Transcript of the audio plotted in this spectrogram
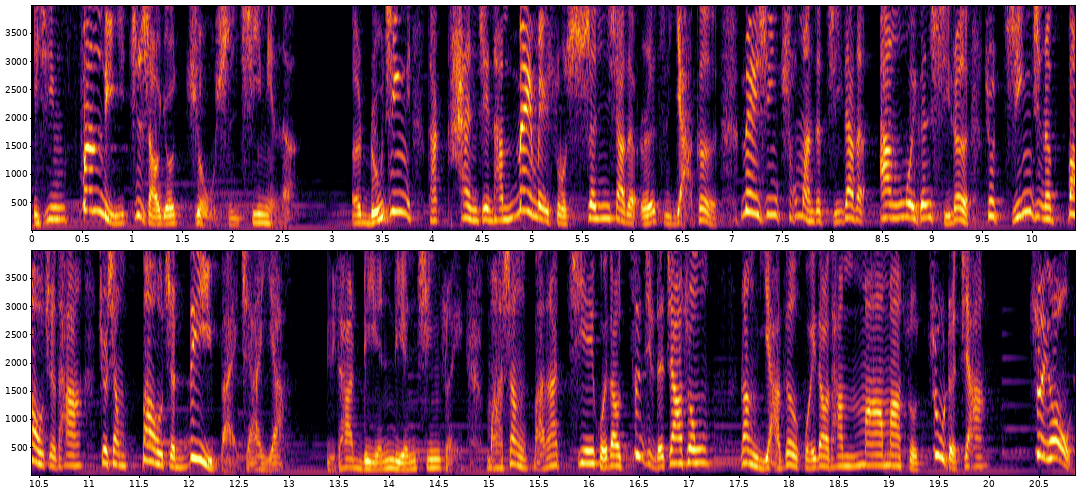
已经分离至少有九十七年了。而如今他看见他妹妹所生下的儿子雅各，内心充满着极大的安慰跟喜乐，就紧紧的抱着他，就像抱着利百加一样，与他连连亲嘴，马上把他接回到自己的家中。让雅各回到他妈妈所住的家，最后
